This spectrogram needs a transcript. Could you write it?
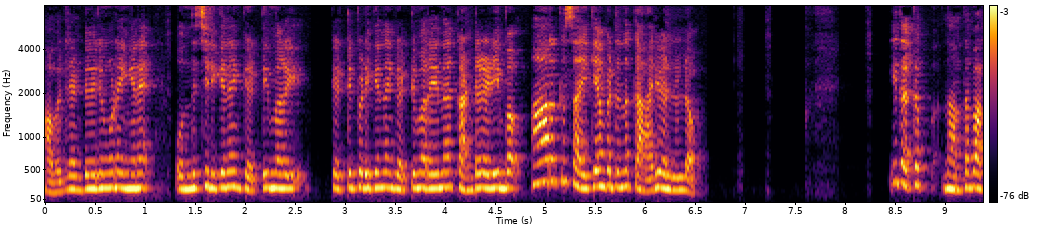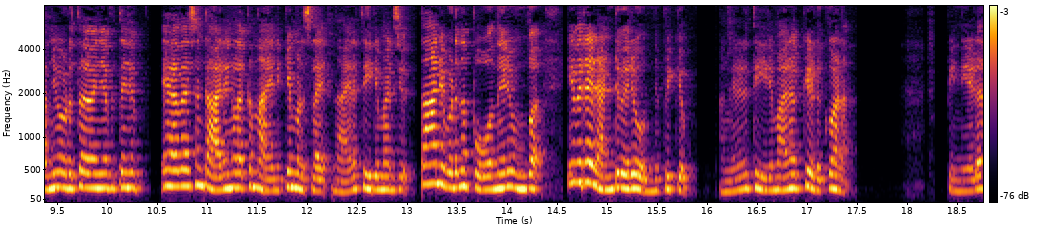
അവർ രണ്ടുപേരും കൂടെ ഇങ്ങനെ ഒന്നിച്ചിരിക്കുന്നതും കെട്ടിമറി കെട്ടിപ്പിടിക്കുന്നതും കെട്ടിമറിയുന്നതും കണ്ടു കഴിയുമ്പോൾ ആർക്ക് സഹിക്കാൻ പറ്റുന്ന കാര്യമല്ലല്ലോ. ഇതൊക്കെ നന്ദ പറഞ്ഞു കൊടുത്തു കഴിഞ്ഞപ്പോഴത്തേനും ഏകദേശം കാര്യങ്ങളൊക്കെ നയനയ്ക്ക് മനസ്സിലായി. നയന തീരുമാനിച്ചു. താൻ ഇവിടുന്ന് പോകുന്നതിന് മുമ്പ് ഇവരെ രണ്ടുപേരും ഒന്നിപ്പിക്കും. അങ്ങനെ ഒരു തീരുമാനമൊക്കെ എടുക്കുവാണ്. പിന്നീട്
